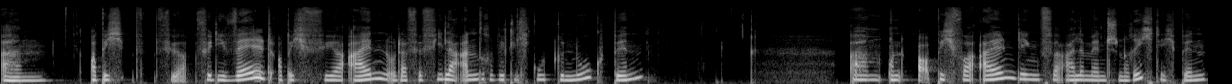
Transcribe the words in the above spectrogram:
ähm, ob ich für, für die Welt, ob ich für einen oder für viele andere wirklich gut genug bin ähm, und ob ich vor allen Dingen für alle Menschen richtig bin,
